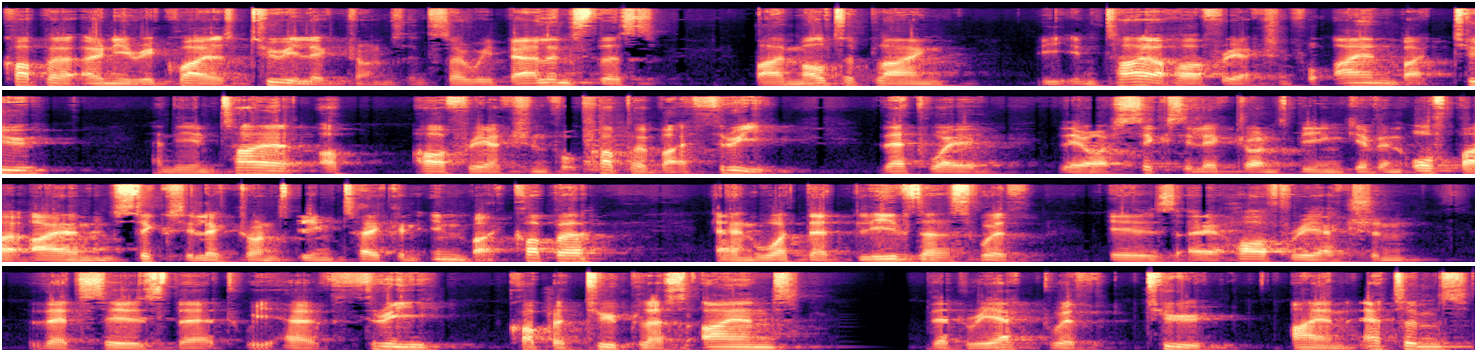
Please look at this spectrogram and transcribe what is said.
copper only requires two electrons. And so we balance this by multiplying the entire half reaction for iron by two and the entire half reaction for copper by three. That way, there are six electrons being given off by iron and six electrons being taken in by copper. And what that leaves us with is a half reaction that says that we have three copper 2 plus ions that react with two iron atoms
